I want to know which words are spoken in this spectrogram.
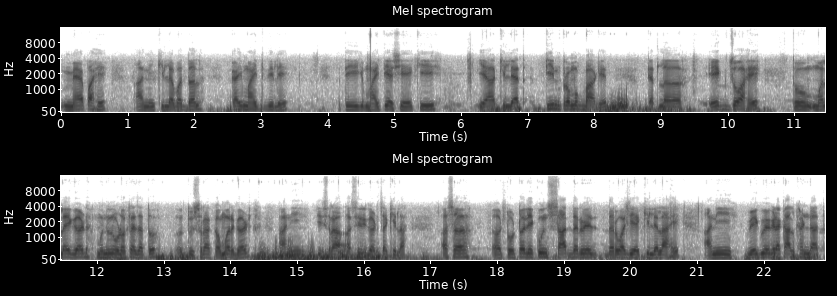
मॅप आहे. आणि किल्ल्याबद्दल काही माहिती दिली आहे. तर ती माहिती अशी आहे की या किल्ल्यात तीन प्रमुख भाग आहेत. त्यातलं एक जो आहे तो मलयगड म्हणून ओळखला जातो. दुसरा कमरगड आणि तिसरा असिरगडचा किल्ला. असं टोटल एकूण सात दरवे दरवाजे या किल्ल्याला आहे. आणि वेगवेगळ्या कालखंडात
